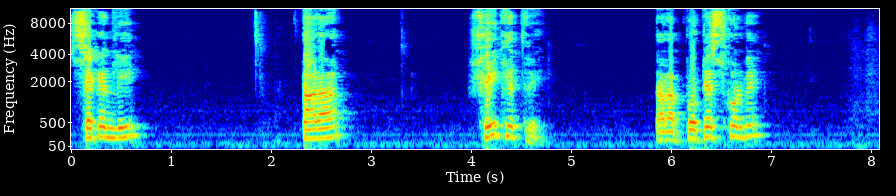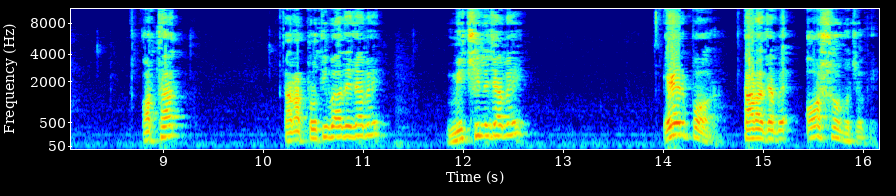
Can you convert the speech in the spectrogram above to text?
সেকেন্ডলি, তারা সেই ক্ষেত্রে তারা প্রোটেস্ট করবে, অর্থাৎ তারা প্রতিবাদে যাবে, মিছিলে যাবে, এরপর তারা যাবে অসহযোগে।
